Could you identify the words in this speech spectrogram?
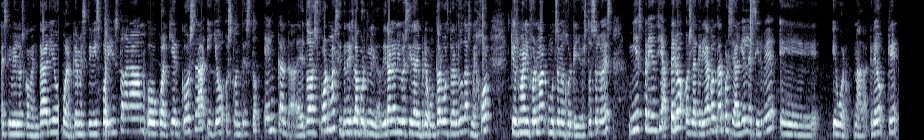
escribir en los comentarios, bueno, que me escribís por Instagram o cualquier cosa y yo os contesto encantada. De todas formas, si tenéis la oportunidad de ir a la universidad y preguntar vuestras dudas, mejor que os van a informar mucho mejor que yo. Esto solo es mi experiencia, pero os la quería contar por si a alguien le sirve eh, y bueno, nada, creo que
